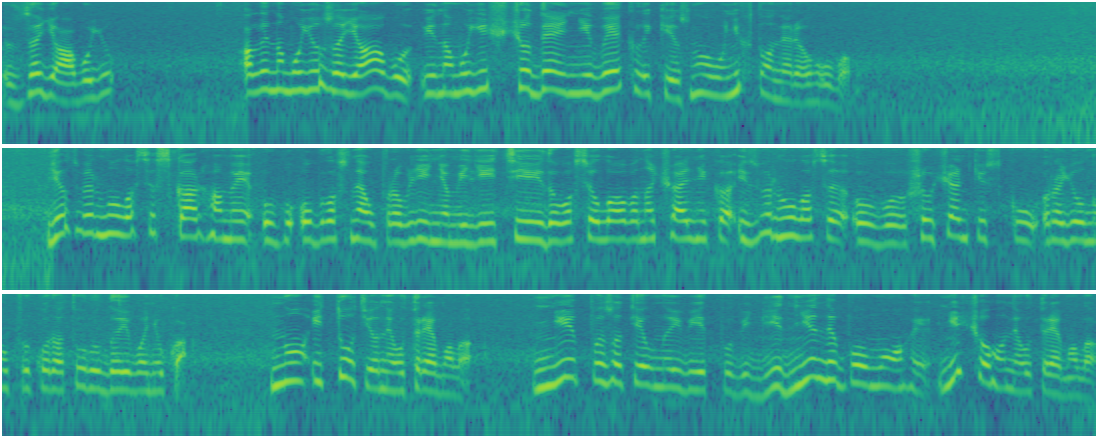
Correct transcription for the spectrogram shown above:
з заявою, але на мою заяву і на мої щоденні виклики знову ніхто не реагував. Я звернулася скаргами в обласне управління міліції до Василова, начальника, і звернулася в Шевченківську районну прокуратуру до Іванюка. Ну і тут я не отримала ні позитивної відповіді, ні допомоги, нічого не отримала.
